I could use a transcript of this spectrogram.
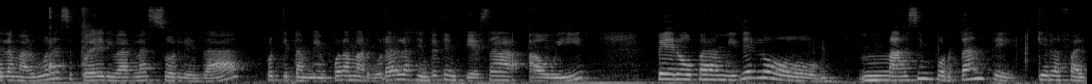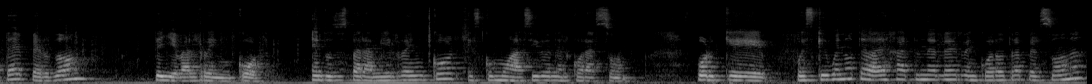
de la amargura se puede derivar la soledad, porque también por amargura la gente te empieza a huir. Pero para mí de lo más importante, que la falta de perdón te lleva al rencor. Entonces para mí el rencor es como ácido en el corazón. Porque pues qué bueno te va a dejar tenerle rencor a otra persona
